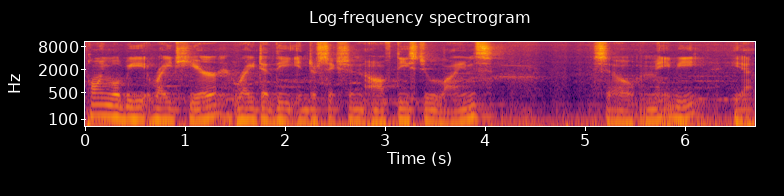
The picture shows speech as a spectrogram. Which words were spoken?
point will be right here right at the intersection of these two lines so maybe yeah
